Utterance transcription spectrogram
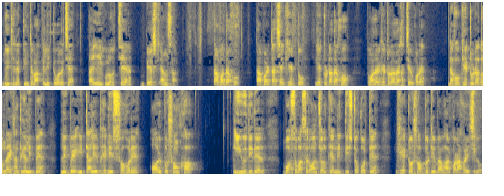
দুই থেকে তিনটে বাক্যে লিখতে বলেছে, তাই এইগুলো হচ্ছে এর বেস্ট অ্যান্সার তারপর দেখো তারপর এটা আছে ঘেটো। ঘেটোটা দেখো, তোমাদের ঘেটোটা দেখাচ্ছে এরপরে। দেখো, ঘেটোটা তোমরা এখান থেকে লিখবে। লিখবে ইটালির ভেনিস শহরে অল্প সংখ্যক ইহুদিদের বসবাসের অঞ্চলকে নির্দিষ্ট করতে ঘেটো শব্দটির ব্যবহার করা হয়েছিল।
